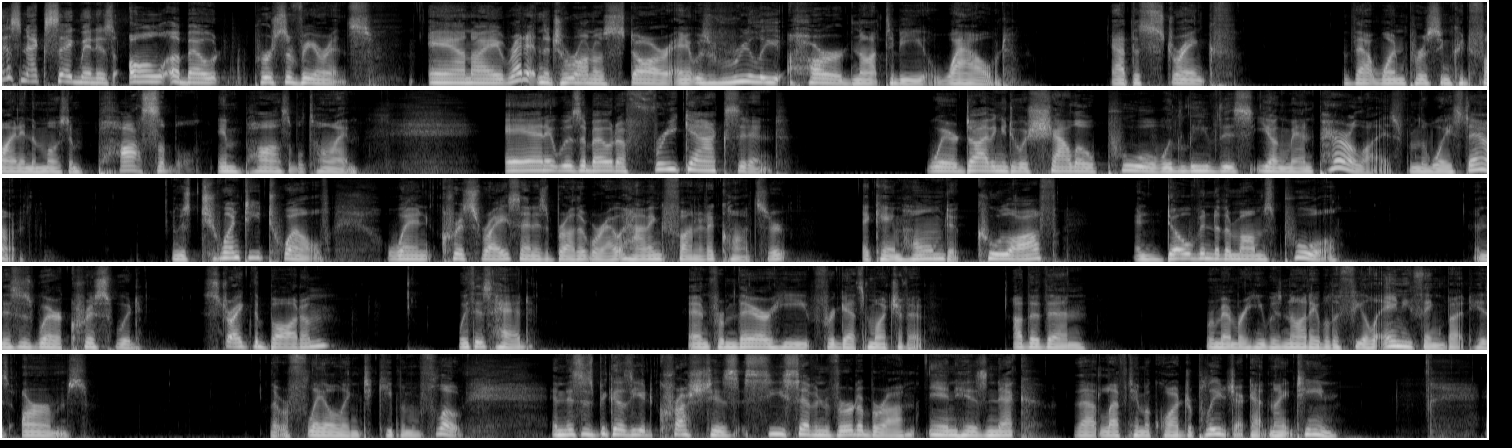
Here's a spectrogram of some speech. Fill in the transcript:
This next segment is all about perseverance. And I read it in the Toronto Star, and it was really hard not to be wowed at the strength that one person could find in the most impossible, impossible time. And it was about a freak accident where diving into a shallow pool would leave this young man paralyzed from the waist down. It was 2012 when Chris Rice and his brother were out having fun at a concert. They came home to cool off and dove into their mom's pool. And this is where Chris would strike the bottom with his head. And from there, he forgets much of it, other than remember, he was not able to feel anything but his arms that were flailing to keep him afloat. And this is because he had crushed his C7 vertebra in his neck that left him a quadriplegic at 19.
